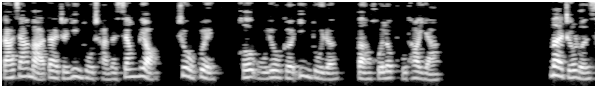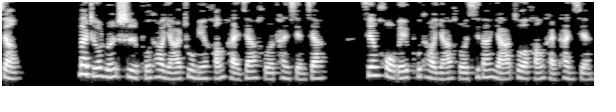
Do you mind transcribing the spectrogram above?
达伽马带着印度产的香料、肉桂和五六个印度人返回了葡萄牙。麦哲伦像，麦哲伦是葡萄牙著名航海家和探险家，先后为葡萄牙和西班牙做航海探险。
